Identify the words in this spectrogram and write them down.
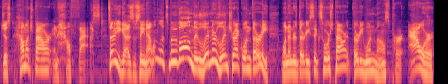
just how much power and how fast. So you guys have seen that one. Let's move on. The Lindner Lintrac 130, 136 horsepower, 31 miles per hour.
